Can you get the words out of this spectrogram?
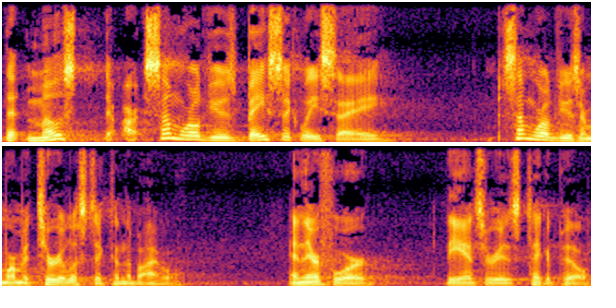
That most, are, some worldviews basically say, some worldviews are more materialistic than the Bible. And therefore, the answer is take a pill.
